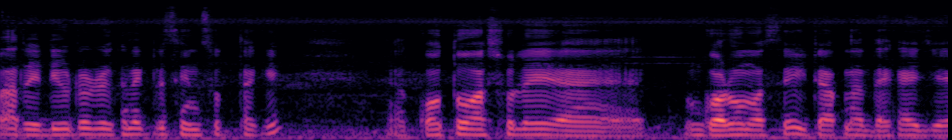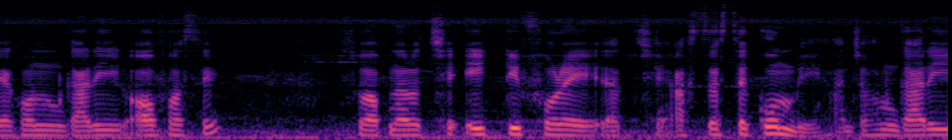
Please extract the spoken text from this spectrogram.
বা রেডিয়েটর এখানে একটা সেন্সর থাকে। কত আসলে গরম আছে, এটা আপনার দেখায় যে এখন গাড়ি অফ আছে। সো আপনার হচ্ছে এইটটি ফোরে যাচ্ছে, আস্তে আস্তে কমবে। আর যখন গাড়ি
